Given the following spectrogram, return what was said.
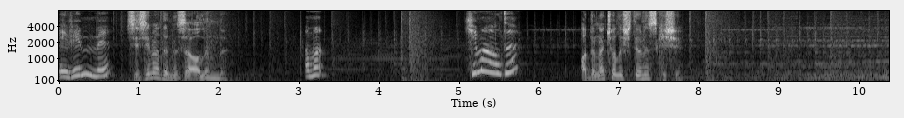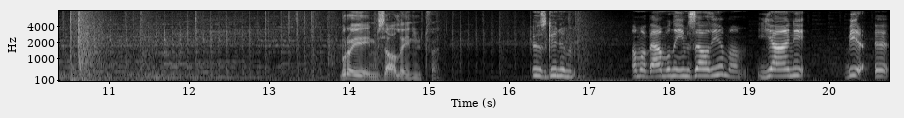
Evim mi? Sizin adınıza alındı. Ama kim aldı? Adına çalıştığınız kişi. Buraya imzalayın lütfen. Üzgünüm ama ben bunu imzalayamam. Yani bir e,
